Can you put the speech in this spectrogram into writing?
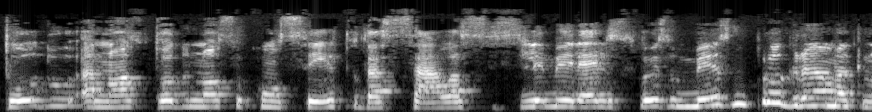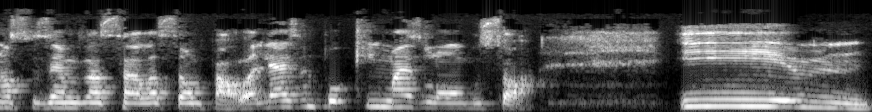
todo, a no, todo o nosso concerto da sala Cecília Meirelles. Foi o mesmo programa que nós fizemos na sala São Paulo, aliás, um pouquinho mais longo só. E.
